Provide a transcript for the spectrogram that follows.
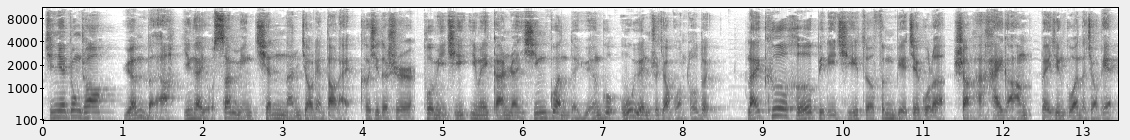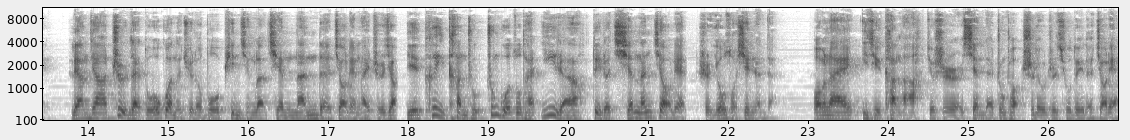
今年中超原本啊应该有三名前男教练到来，可惜的是托米奇因为感染新冠的缘故无缘执教广州队，莱科和比利奇则分别接过了上海海港、北京国安的教鞭。两家志在夺冠的俱乐部聘请了前男的教练来执教，也可以看出中国足坛依然啊对着前男教练是有所信任的。我们来一起看看啊，就是现在中超十六支球队的教练。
